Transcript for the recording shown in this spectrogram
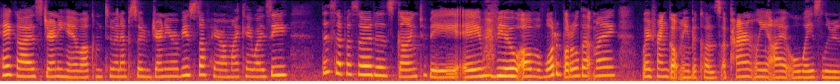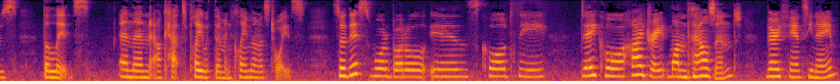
Hey guys, Journey here. Welcome to an episode of Journey Review Stuff here on my KYZ. This episode is going to be a review of a water bottle that my boyfriend got me because apparently I always lose the lids and then our cats play with them and claim them as toys. So this water bottle is called the Decor Hydrate 1000. Very fancy name.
